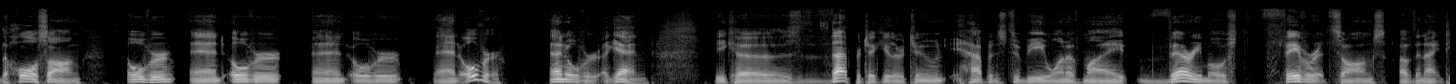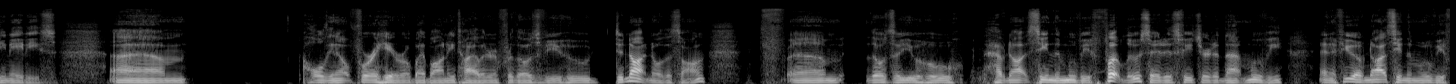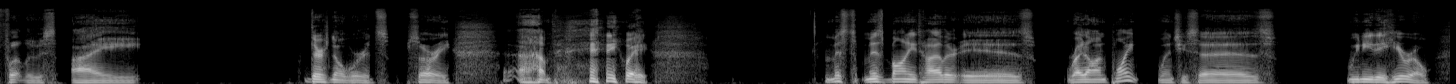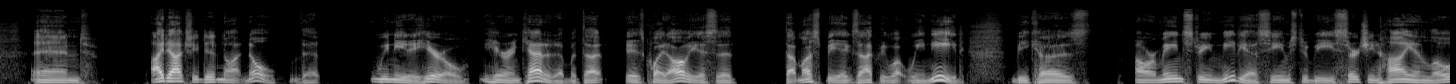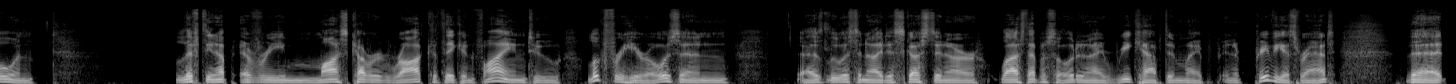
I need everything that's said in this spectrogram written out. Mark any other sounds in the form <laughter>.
the whole song, over and over and over and over and over again because that particular tune happens to be one of my very most favorite songs of the 1980s. Um, Holding Out for a Hero by Bonnie Tyler. And for those of you who did not know the song, um, those of you who have not seen the movie Footloose, it is featured in that movie. And if you have not seen the movie Footloose, I there's no words. Sorry. Um, <laughs> anyway, Miss Miss Bonnie Tyler is right on point when she says we need a hero, and I actually did not know that we need a hero here in Canada, but that is quite obvious that that must be exactly what we need because our mainstream media seems to be searching high and low and lifting up every moss covered rock that they can find to look for heroes. And as Lewis and I discussed in our last episode and I recapped in my in a previous rant that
